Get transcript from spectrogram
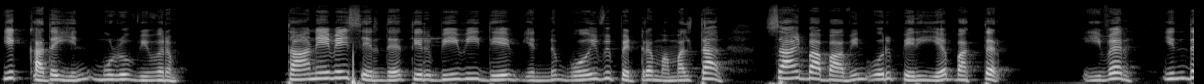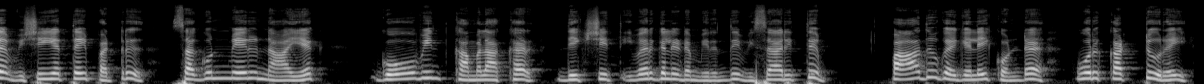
இக்கதையின் முழு விவரம். தானேவை சேர்ந்த திரு பி. வி. தேவ் என்னும் ஓய்வு பெற்ற மமல்தார் சாய்பாபாவின் ஒரு பெரிய பக்தர். இவர் இந்த விஷயத்தை பற்று சகுன்மேரு நாயக் கோவிந்த் கமலாக்கர் தீக்ஷித் இவர்களிடமிருந்து விசாரித்து பாதுகைகளை கொண்ட ஒரு கட்டுரை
